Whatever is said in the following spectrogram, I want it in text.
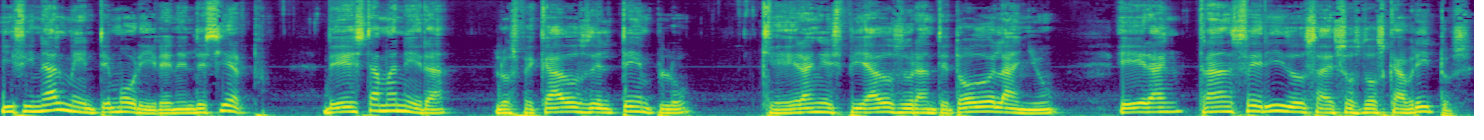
y finalmente morir en el desierto. De esta manera, los pecados del templo, que eran expiados durante todo el año, eran transferidos a esos dos cabritos,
